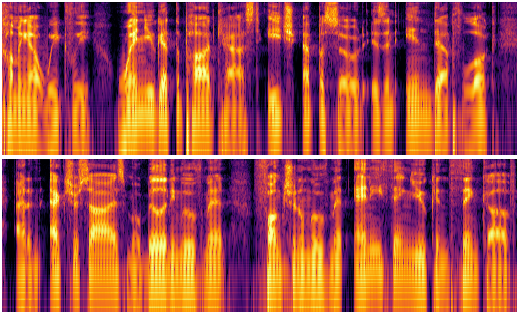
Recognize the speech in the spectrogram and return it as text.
coming out weekly. When you get the podcast, each episode is an in depth look at an exercise, mobility movement, functional movement, anything you can think of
